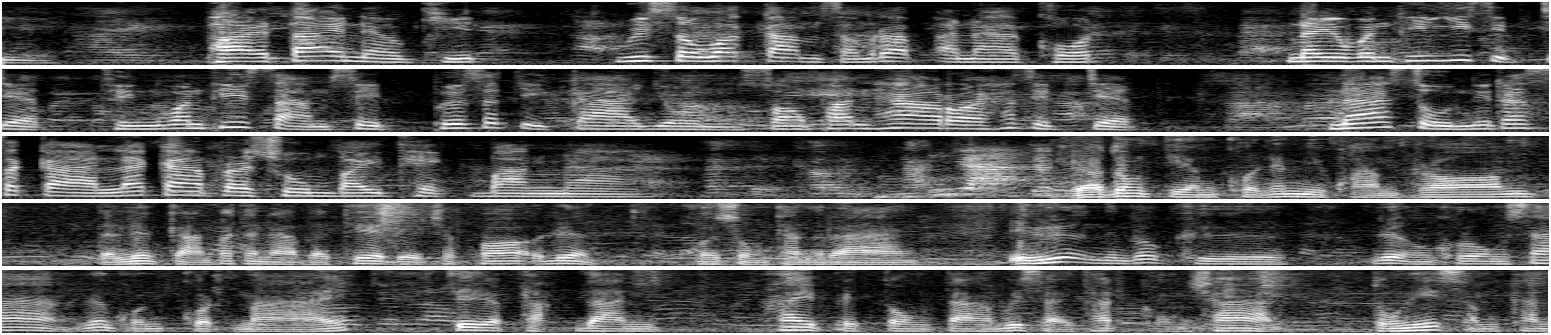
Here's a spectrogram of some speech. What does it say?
2014 ภายใต้แนวคิด วิศวกรรมสำหรับอนาคต ในวันที่ 27 ถึงวันที่ 30 พฤศจิกายน 2557 ณ ศูนย์นิทรรศการและการประชุมไบเทคบางนา เราต้องเตรียมคนให้มีความพร้อม แต่เรื่องการพัฒนาประเทศโดยเฉพาะเรื่องขนส่งทางราง อีกเรื่องหนึ่งก็คือเรื่องของโครงสร้างเรื่องของกฎหมาย ที่จะผลักดันให้ไปตรงตามวิสัยทัศน์ของชาติ ตรงนี้สำคัญ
